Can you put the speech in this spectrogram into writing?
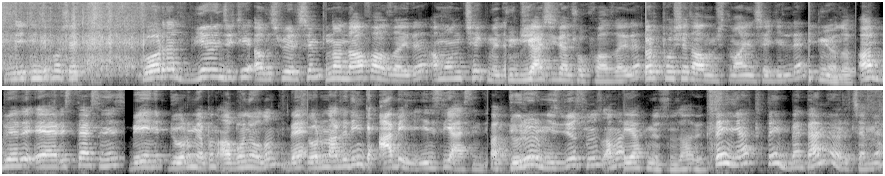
Şimdi ikinci poşet. Bu arada bir önceki alışverişim bundan daha fazlaydı ama onu çekmedim. Çünkü gerçekten çok fazlaydı. 4 poşet almıştım aynı şekilde. Bitmiyordu. Ama böyle eğer isterseniz beğenip yorum yapın, abone olun ve yorumlarda deyin ki abi yenisi gelsin diye. Bak görüyorum izliyorsunuz ama şey yapmıyorsunuz abi. Tıklayın ya tıklayın. Ben, ben mi öğreteceğim ya?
